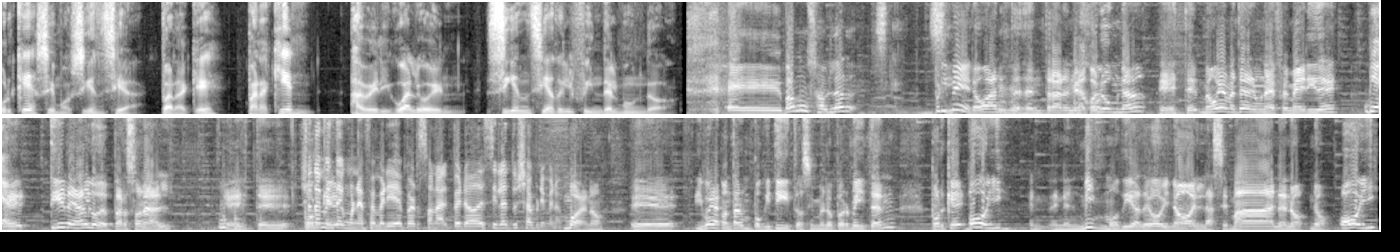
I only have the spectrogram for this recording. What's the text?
¿Por qué hacemos ciencia? ¿Para qué? ¿Para quién? Averigualo en Ciencia del Fin del Mundo. Eh, vamos a hablar. Primero, antes de entrar en la columna, este, me voy a meter en una efeméride Bien. que tiene algo de personal. este, Yo porque- también tengo una efeméride personal, pero decí la tuya primero. Bueno, eh, y voy a contar un poquitito, si me lo permiten, porque hoy, en, en el mismo día de hoy, no en la semana, no, no, hoy,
